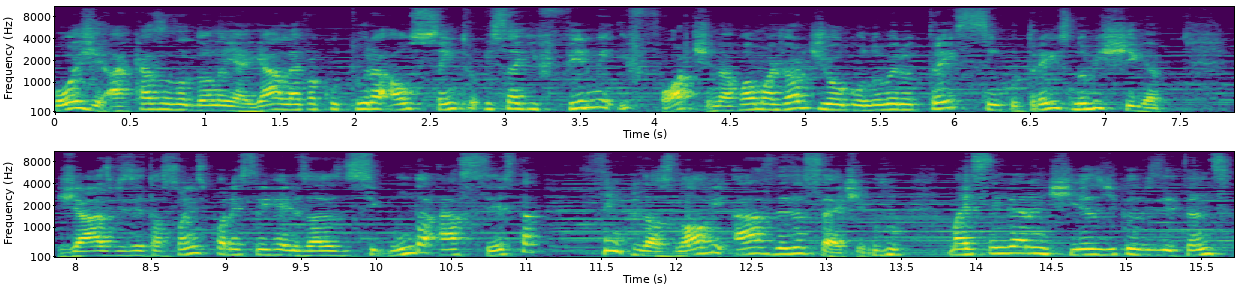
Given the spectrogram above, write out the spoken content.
Hoje, a casa da Dona Yaya leva a cultura ao centro e segue firme e forte na Rua Major Diogo, número 353, no Bexiga. Já as visitações podem ser realizadas de segunda a sexta, sempre das 9 às 17, mas sem garantias de que os visitantes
